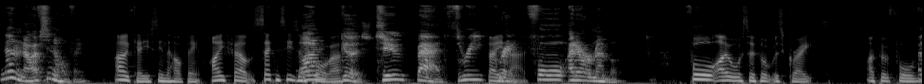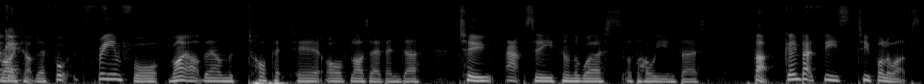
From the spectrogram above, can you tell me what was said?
No, no, no. I've seen the whole thing. Okay, you've seen the whole thing. I felt second season of Korra. good, two bad, three great, bad. four I don't remember. Four, I also thought was great. I put four Okay. right up there. Four, three and four, right up there on the top tier of Last Airbender. Two, absolutely some of the worst of the whole universe. But going back to these two follow-ups,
